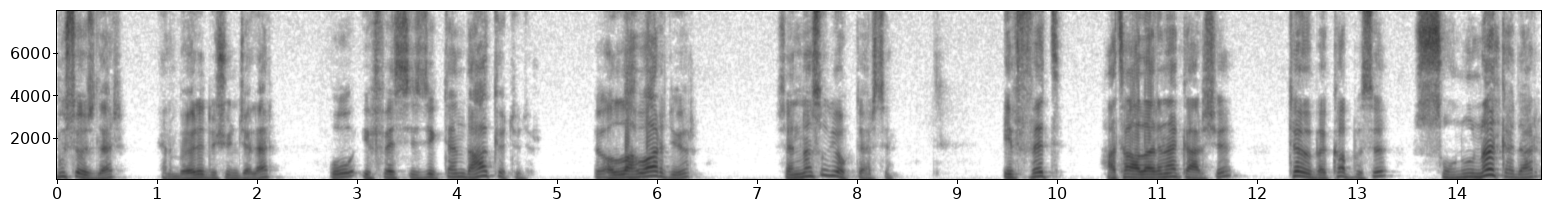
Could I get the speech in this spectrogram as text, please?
bu sözler yani böyle düşünceler o iffetsizlikten daha kötüdür. E Allah var diyor. Sen nasıl yok dersin? İffet hatalarına karşı tövbe kapısı sonuna kadar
